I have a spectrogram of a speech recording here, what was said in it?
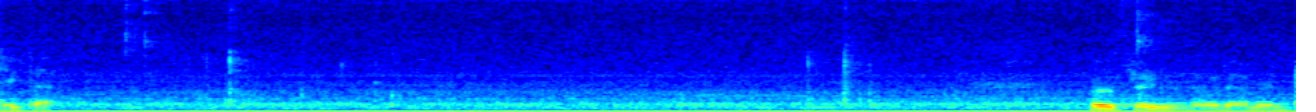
Take that. Those doing no damage.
